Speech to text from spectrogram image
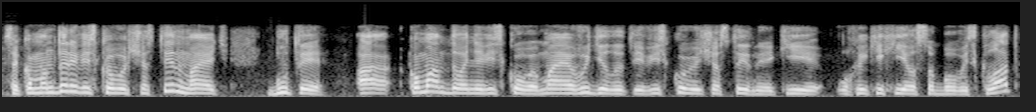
Це командири військових частин мають бути. А командування військове має виділити військові частини, які у яких є особовий склад,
